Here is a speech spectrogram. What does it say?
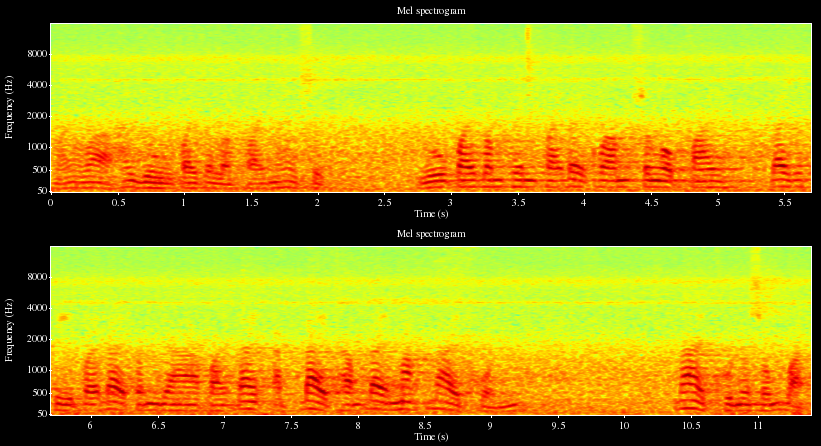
หมายว่าให้อยู่ไปตลอดไปไม่ให้สึก อยู่ไปบำเพ็ญไปได้ความสงบไป ได้สติไปได้ปัญญาไปได้อัดได้ทำได้มรรคได้ผล ได้คุณสมบัติ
